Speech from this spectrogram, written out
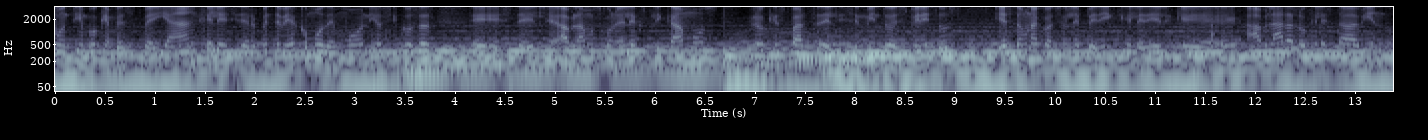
hubo un tiempo que veía ángeles y de repente veía como demonios y cosas, eh, este, hablamos con él, explicamos, creo que es parte del discernimiento de espíritus y hasta una ocasión le pedí que le di, que hablara lo que él estaba viendo.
